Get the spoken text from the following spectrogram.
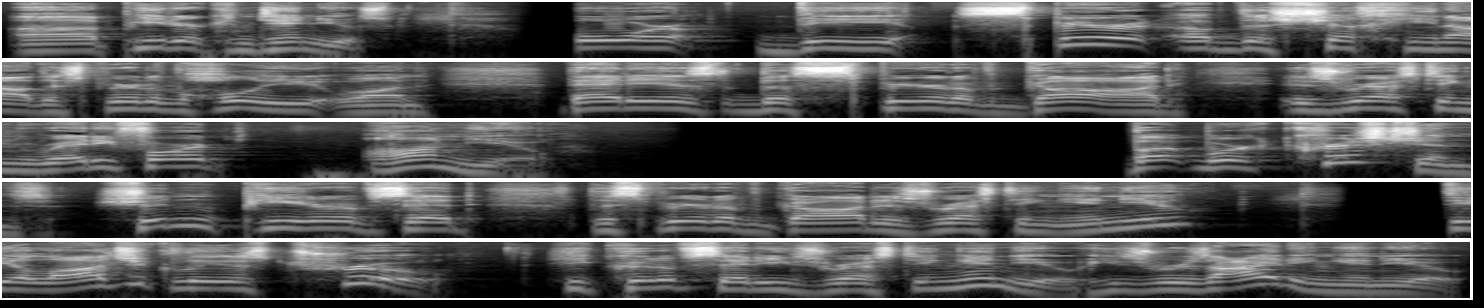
Uh, Peter continues or the spirit of the Shekhinah, the spirit of the Holy One, that is the spirit of God, is resting ready for it on you. But we're Christians. Shouldn't Peter have said the spirit of God is resting in you? Theologically is true. He could have said he's resting in you. He's residing in you.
